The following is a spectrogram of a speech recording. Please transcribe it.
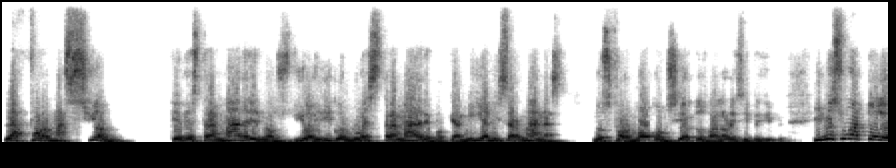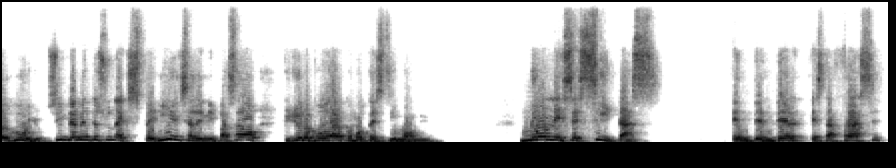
La formación que nuestra madre nos dio, y digo nuestra madre porque a mí y a mis hermanas nos formó con ciertos valores y principios. Y no es un acto de orgullo, simplemente es una experiencia de mi pasado que yo lo puedo dar como testimonio. No necesitas entender esta frase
